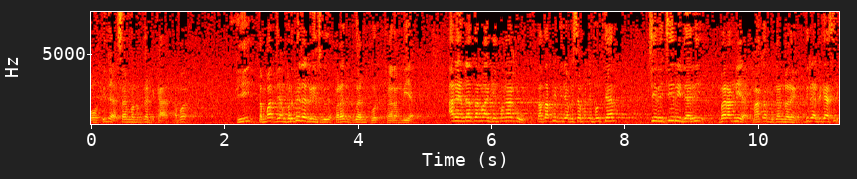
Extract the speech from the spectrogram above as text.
Oh, tidak, saya menemukan di apa? Di tempat yang berbeda dengan sebutnya, berarti bukan barang dia. Ada yang datang lagi mengaku, tetapi tidak bisa menyebutkan ciri-ciri dari barang dia, maka bukan barang, tidak dikasih.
